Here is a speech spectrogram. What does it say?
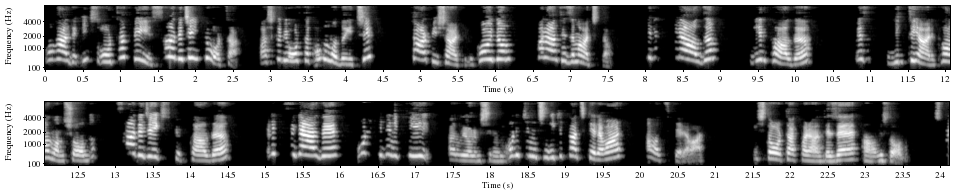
O halde x ortak değil. Sadece 2 ortak. Başka bir ortak olmadığı için çarpı işaretini koydum. Parantezimi açtım. 2'yi aldım. 1 kaldı. Ve gitti yani kalmamış oldu. Sadece x küp kaldı. Eksi geldi. 12'den 2'yi alıyorum şimdi. 12'nin içinde 2 kaç kere var? 6 kere var. İşte ortak paranteze almış oldum. Şimdi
